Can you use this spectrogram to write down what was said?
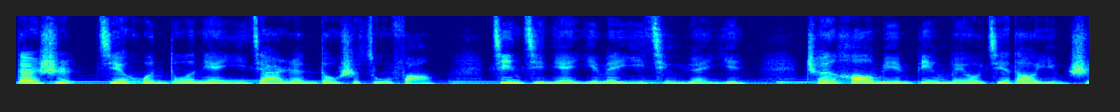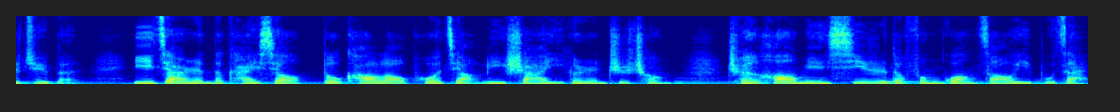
但是结婚多年，一家人都是租房。近几年因为疫情原因，陈浩民并没有接到影视剧本，一家人的开销都靠老婆蒋丽莎一个人支撑。陈浩民昔日的风光早已不在。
